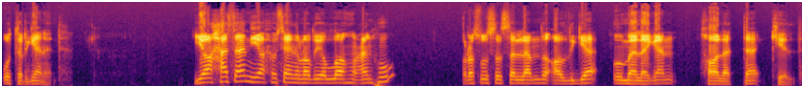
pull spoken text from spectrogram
o'tirgan edi. Yo Hasan, yo Husayn radhiyallohu anhu Rasululloh sallallohu alayhi vasallamni oldiga o'malagan holatda keldi.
